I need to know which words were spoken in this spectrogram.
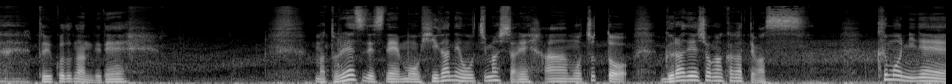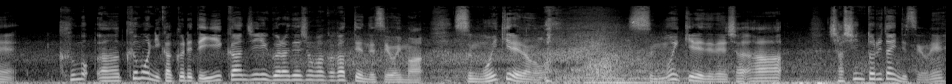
ということなんでね。まあ、とりあえずですね、もう日がね、落ちましたね。ああ、もうちょっとグラデーションがかかってます。雲にね、雲、あ雲に隠れていい感じにグラデーションがかかってんですよ、今。すんごい綺麗なの。すんごい綺麗でね、シャ、写真撮りたいんですよね。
